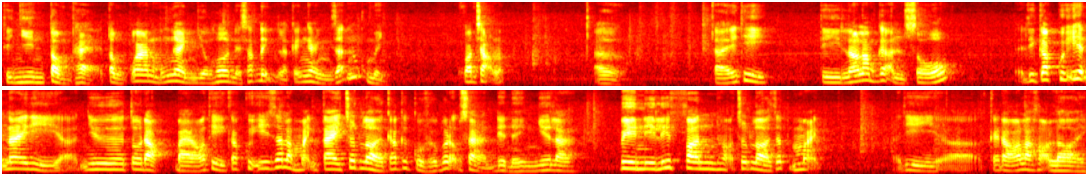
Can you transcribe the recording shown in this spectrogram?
thì nhìn tổng thể tổng quan một ngành nhiều hơn để xác định là cái ngành dẫn của mình. Quan trọng lắm. Ờ. Đấy thì thì nó là một cái ẩn số thì các quỹ hiện nay thì à, như tôi đọc báo thì các quỹ rất là mạnh tay chốt lời các cái cổ phiếu bất động sản. Điển hình như là Pin Elite Fund họ chốt lời rất mạnh. Thì à, cái đó là họ lời.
